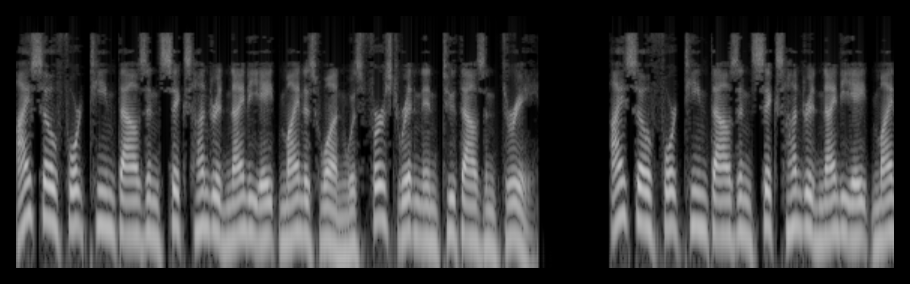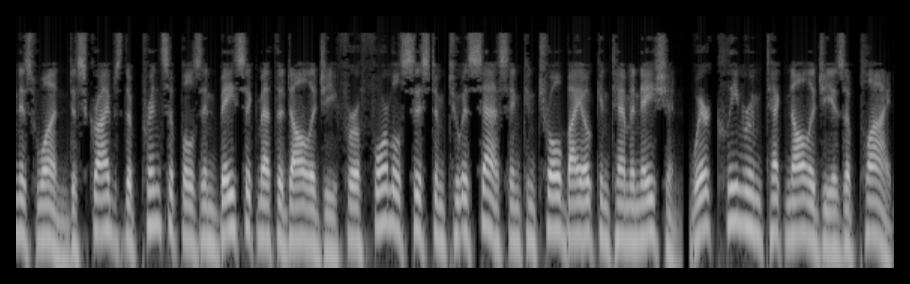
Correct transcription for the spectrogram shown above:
ISO 14698-1 was first written in 2003. ISO 14698-1 describes the principles and basic methodology for a formal system to assess and control biocontamination, where cleanroom technology is applied,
